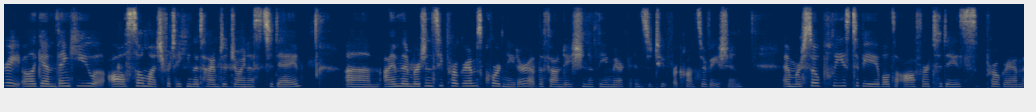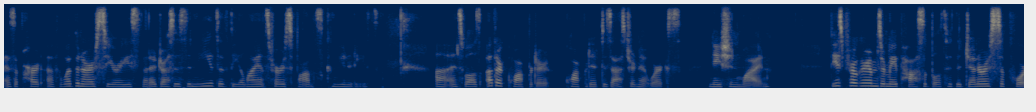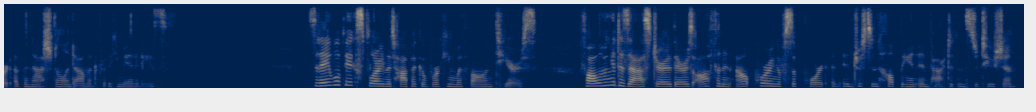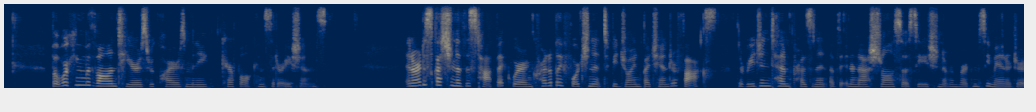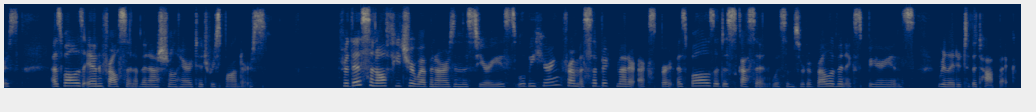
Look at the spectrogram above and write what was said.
Great. Well, again, thank you all so much for taking the time to join us today. Um, I am the Emergency Programs Coordinator of the Foundation of the American Institute for Conservation, and we're so pleased to be able to offer today's program as a part of a webinar series that addresses the needs of the Alliance for Response communities, uh, as well as other cooperative, cooperative disaster networks nationwide. These programs are made possible through the generous support of the National Endowment for the Humanities. Today we'll be exploring the topic of working with volunteers. Following a disaster, there is often an outpouring of support and interest in helping an impacted institution. But working with volunteers requires many careful considerations. In our discussion of this topic, we're incredibly fortunate to be joined by Chandra Fox, the Region 10 President of the International Association of Emergency Managers, as well as Anne Frelson of the National Heritage Responders. For this and all future webinars in the series, we'll be hearing from a subject matter expert as well as a discussant with some sort of relevant experience related to the topic.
